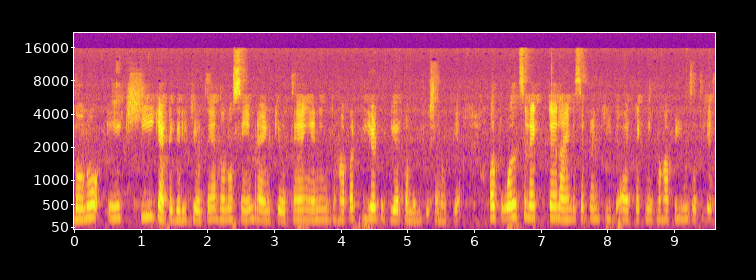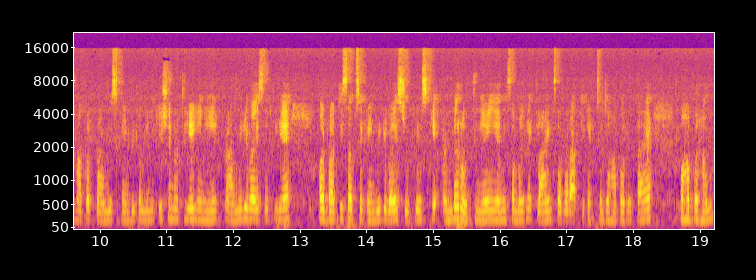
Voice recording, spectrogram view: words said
दोनों एक ही कैटेगरी के होते हैं, दोनों सेम रैंक के होते हैं, यानी जहाँ पर पीयर टू पीयर कम्युनिकेशन होती है। और पोल सेलेक्ट लाइन डिसिप्लिन की टेक्निक वहाँ पे यूज़ होती है, जहाँ पर प्राइमरी सेकेंडरी कम्युनिकेशन होती है, यानी एक प्राइमरी डिवाइस होती है और बाकी सब सेकेंडरी डिवाइस जो कि उसके अंडर होती हैं, यानी समझ लें क्लाइंट सर्वर आर्किटेक्चर जहाँ पर होता है, वहाँ पर हम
